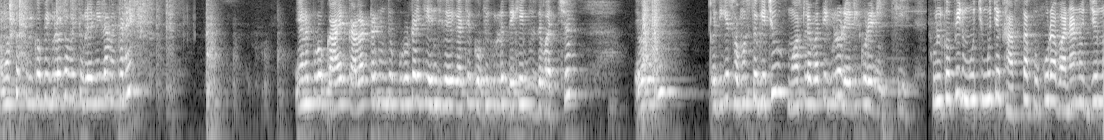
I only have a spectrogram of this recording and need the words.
সমস্ত ফুলকপিগুলোকে আমি তুলে নিলাম এখানে। এখানে পুরো গায়ের কালারটা কিন্তু পুরোটাই চেঞ্জ হয়ে গেছে, কপিগুলো দেখেই বুঝতে পারছ। এবার আমি ওইদিকে সমস্ত কিছু মশলাপাতিগুলো রেডি করে নিচ্ছি। ফুলকপির মুচমুচে খাস্তা পকোড়া বানানোর জন্য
